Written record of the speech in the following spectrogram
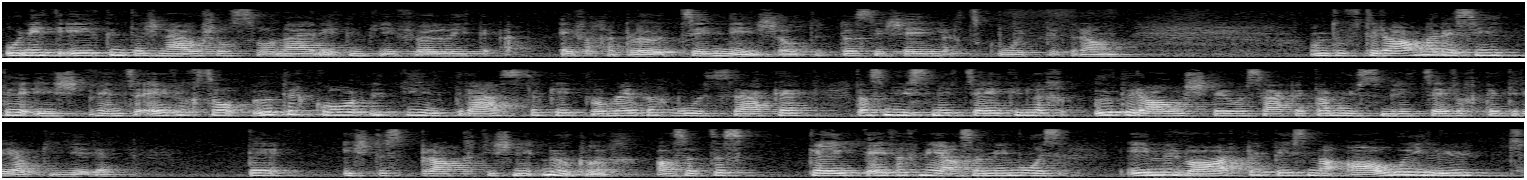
und nicht irgendein Schnellschuss, der irgendwie völlig einfach ein Blödsinn ist. Oder? Das ist eigentlich das Gute daran. Und auf der anderen Seite ist, wenn es einfach so übergeordnete Interessen gibt, wo man einfach muss sagen, das müssen wir jetzt eigentlich überall stellen sagen, da müssen wir jetzt einfach reagieren, dann ist das praktisch nicht möglich. Also das geht einfach nicht. Also man muss immer warten, bis man alle Leute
